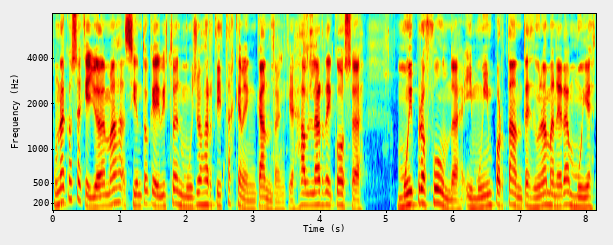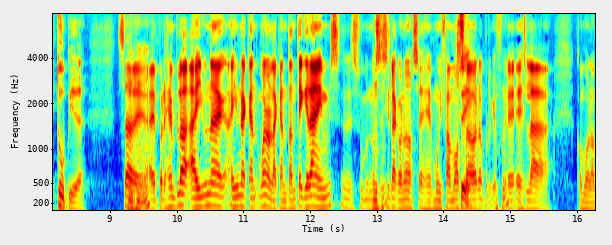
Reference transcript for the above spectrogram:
una cosa que yo además siento que he visto en muchos artistas que me encantan, que es hablar de cosas muy profundas y muy importantes de una manera muy estúpida. ¿Sabes? Eh, Por ejemplo, hay una, hay una bueno, la cantante Grimes, no sé si la conoces, es muy famosa Sí. ahora porque fue- es la, como la,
